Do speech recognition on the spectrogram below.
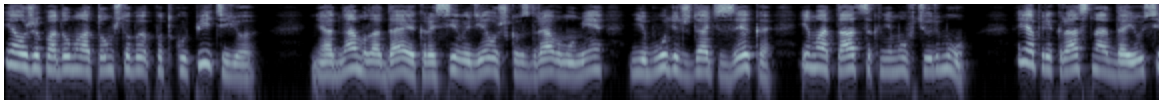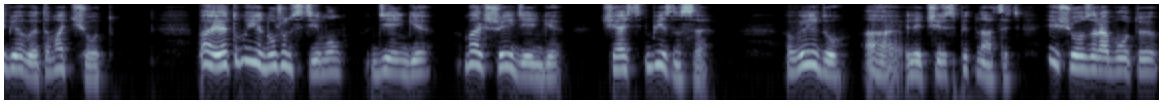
Я уже подумал о том, чтобы подкупить ее, ни одна молодая и красивая девушка в здравом уме не будет ждать зэка и мотаться к нему в тюрьму. Я прекрасно отдаю себе в этом отчет. Поэтому ей нужен стимул, деньги, большие деньги, часть бизнеса. Выйду, ага, лет через пятнадцать, еще заработаю.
